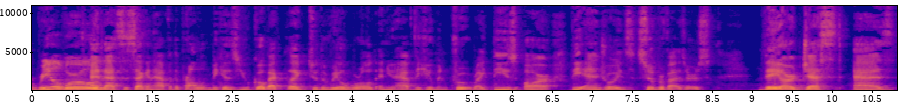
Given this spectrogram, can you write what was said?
real world. And that's the second half of the problem because you go back like to the real world and you have the human crew, right? These are the androids supervisors. They are just as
